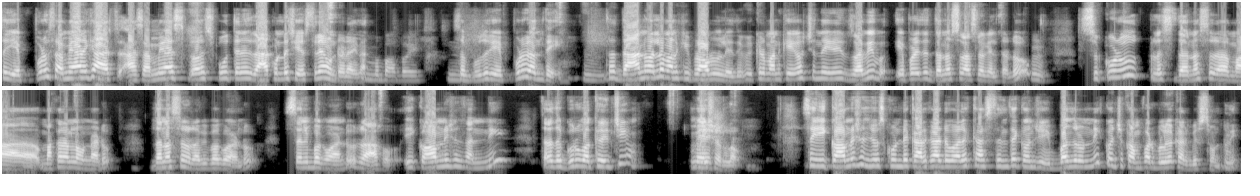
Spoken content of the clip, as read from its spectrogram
సో ఎప్పుడు సమయానికి ఆ- సమయ స్ఫ- స్ఫూర్తి అనేది రాకుండా చేస్తూనే ఉంటాడు ఆయన. సో బుధుడు ఎప్పుడు అంతే. సో దాని వల్ల మనకి ప్రాబ్లం లేదు. ఇక్కడ మనకి ఏమొచ్చింది? రవి ఎప్పుడైతే ధనుసు రాశిలోకి వెళ్తాడో. శుక్రుడు ప్లస్ ధనస్సు మకరంలో ఉన్నాడు. ధనస్సులో రవి భగవానుడు శని భగవానుడు రాహు. ఈ కాంబినేషన్స్ అన్ని తర్వాత గురువు వక్రించి మేషంలో. సో ఈ కాంబినేషన్ చూసుకుంటే కర్కాటక వాళ్ళకి కాస్తంతే కొంచెం ఇబ్బందులు ఉన్నాయి కొంచెం కంఫర్టబుల్గా కనిపిస్తుంటుంది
